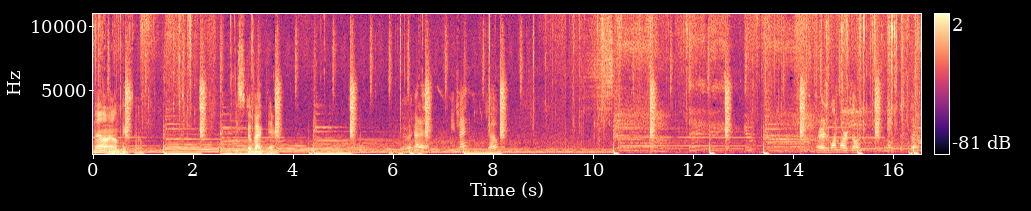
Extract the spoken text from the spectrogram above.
No, I don't think so. He's still back there. Ooh, I got a keychain. Go. There is one more still. amongst this stuff.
